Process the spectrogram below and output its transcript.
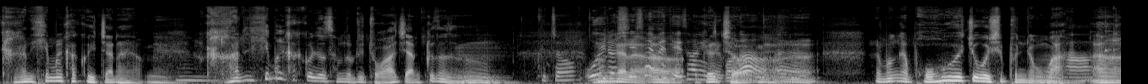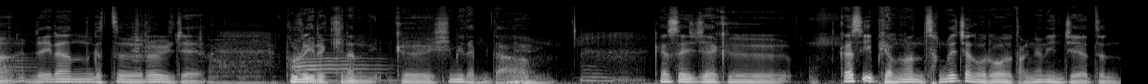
강한 힘을 갖고 있잖아요. 네. 음. 강한 힘을 갖고 있는 사람들 우리 좋아하지 않거든. 음. 그죠. 오히려 시샘의 어, 대상이 그렇죠. 되거나. 네. 예. 어, 뭔가 보호해주고 싶은 욕망, 아. 아, 이제 이런 것들을 이제 불러일으키는 그 힘이 됩니다. 네. 음. 그래서 이제 그 그래서 이 병은 상대적으로 당연히 이제 어떤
